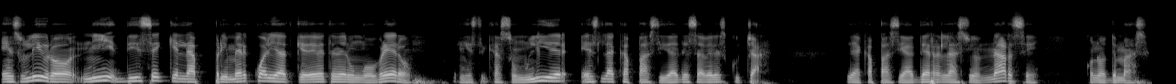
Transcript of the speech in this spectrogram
En su libro, Nee dice que la primer cualidad que debe tener un obrero, en este caso un líder, es la capacidad de saber escuchar, la capacidad de relacionarse con los demás.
